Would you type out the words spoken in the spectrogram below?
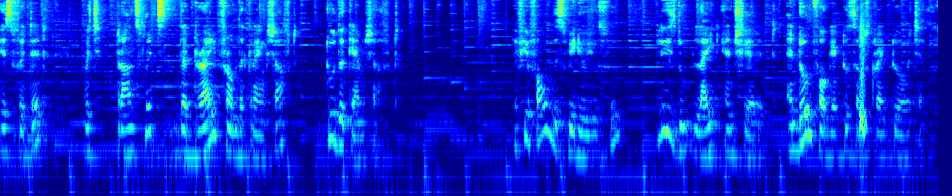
is fitted which transmits the drive from the crankshaft to the camshaft. If you found this video useful, please do like and share it and don't forget to subscribe to our channel.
